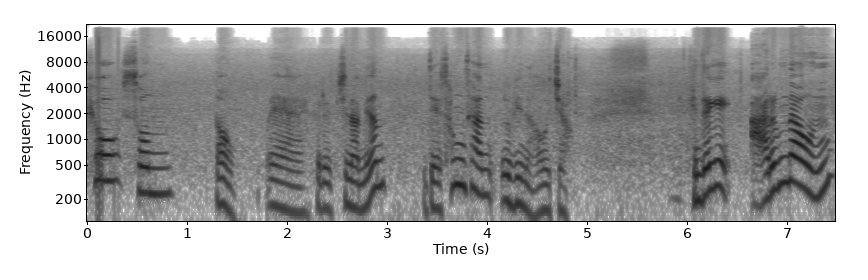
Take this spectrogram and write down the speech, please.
표솜동, 예, 그리고 지나면 이제 성산읍이 나오죠. 굉장히 아름다운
